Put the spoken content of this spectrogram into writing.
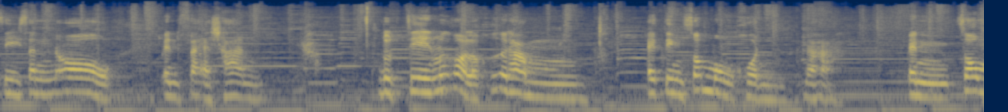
ซีซันนอลเป็นแฟชั่นค่ะดุดจีนเมื่อก่อนเราก็คือทำไอติมส้มมงคลนะคะ เป็นส้ม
